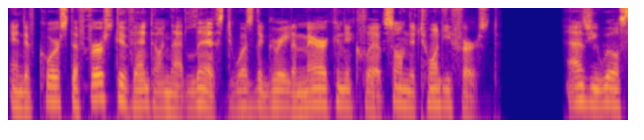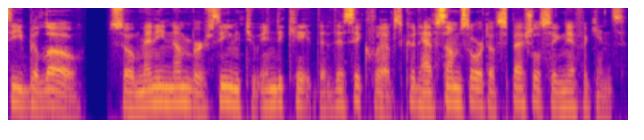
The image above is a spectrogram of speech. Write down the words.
And of course the first event on that list was the Great American Eclipse on the 21st. As you will see below, so many numbers seem to indicate that this eclipse could have some sort of special significance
